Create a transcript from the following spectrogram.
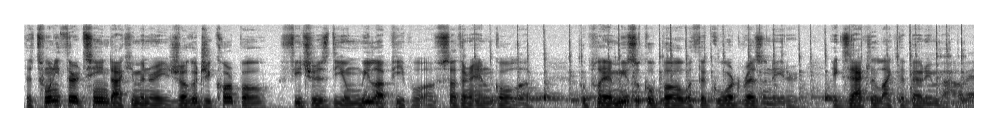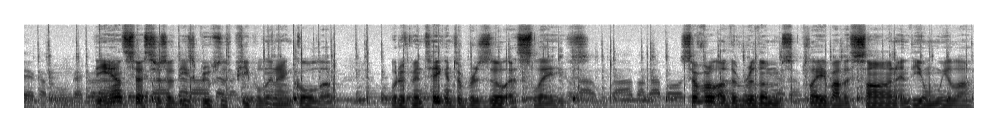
The 2013 documentary Jogo de Corpo features the Umwila people of southern Angola, who play a musical bow with a gourd resonator, exactly like the berimbau. The ancestors of these groups of people in Angola would have been taken to Brazil as slaves. Several other rhythms played by the San and the Umwila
